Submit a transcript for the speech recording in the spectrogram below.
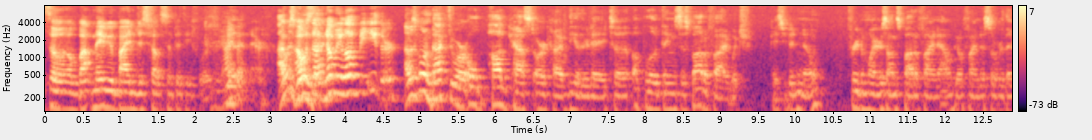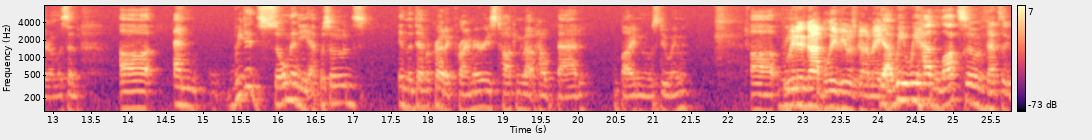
so maybe Biden just felt sympathy for it. Like, I've Yeah. been there. I was I was back, not, nobody loved me either. I was going back through our old podcast archive the other day to upload things to Spotify, which, in case you didn't know, Freedom Wire's on Spotify now. Go find us over there and listen. Uh, and we did so many episodes in the Democratic primaries talking about how bad Biden was doing. Uh, We did not believe he was going to make Yeah, it. we, we had lots of That's a.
